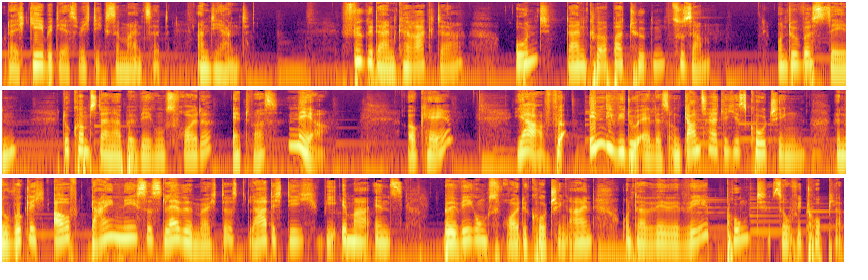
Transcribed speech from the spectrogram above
Oder ich gebe dir das wichtigste Mindset an die Hand. Füge deinen Charakter und deinen Körpertypen zusammen. Und du wirst sehen, du kommst deiner Bewegungsfreude etwas näher. Okay? ja, für individuelles und ganzheitliches Coaching, wenn du wirklich auf dein nächstes Level möchtest, lade ich dich wie immer ins Bewegungsfreude Coaching ein unter www.sophitopia.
